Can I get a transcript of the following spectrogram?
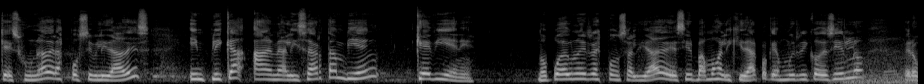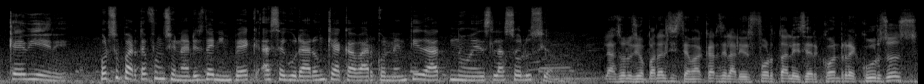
que es una de las posibilidades, implica analizar también qué viene. No puede haber una irresponsabilidad de decir vamos a liquidar porque es muy rico decirlo, pero ¿qué viene? Por su parte, funcionarios del IMPEC aseguraron que acabar con la entidad no es la solución. La solución para el sistema carcelario es fortalecer con recursos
